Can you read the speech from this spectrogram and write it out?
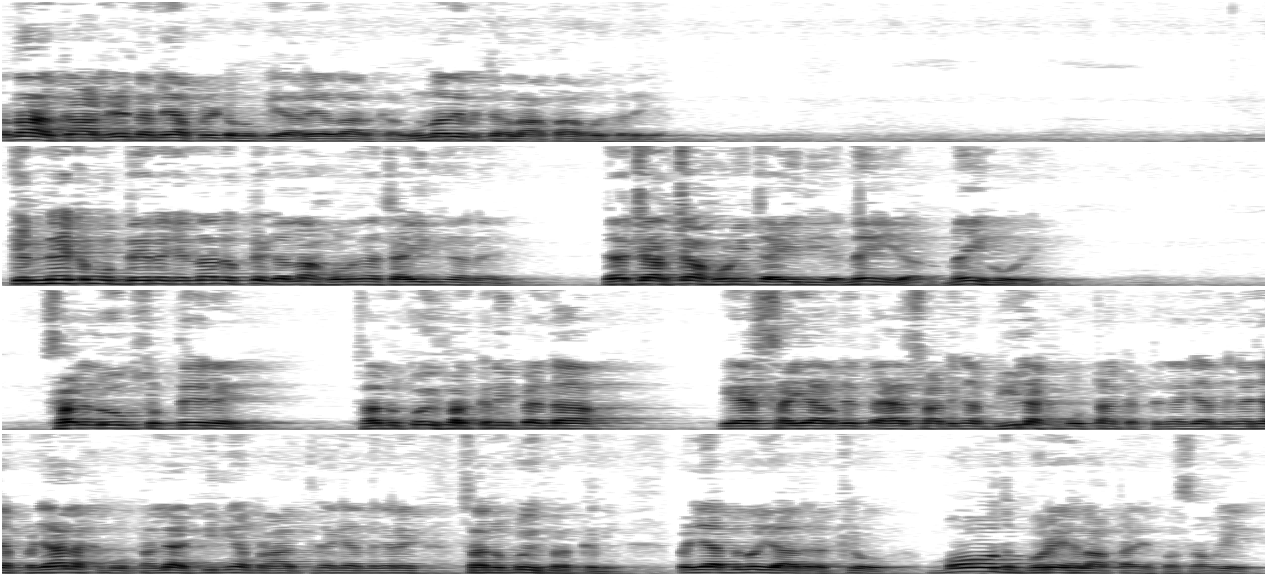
ਆਧਾਰ ਕਾਰਡ ਜਿਹੜੇ ਨਵੇਂ ਅਪਡੇਟ ਹੋ ਕੇ ਆ ਰਹੇ ਆਧਾਰ ਕਾਰਡ, ਉਹਨਾਂ ਦੇ ਵਿੱਚ ਹਾਲਾਤ ਆ ਹੋਏ ਖੜੇ ਆ। ਕਿੰਨੇ ਕੁ ਮੁੱਦੇ ਨੇ ਜਿਨ੍ਹਾਂ ਦੇ ਉੱਤੇ ਗੱਲਾਂ ਹੋਣੀਆਂ ਚਾਹੀਦੀਆਂ ਨੇ, ਜਾਂ ਚਰਚਾ ਹੋਣੀ ਚਾਹੀਦੀ ਹੈ? ਨਹੀਂ ਯਾਰ, ਨਹੀਂ ਹੋ ਰਹੀ। ਸਾਡੇ ਲੋਕ ਸੁੱਤੇ ਨੇ, ਸਾਨੂੰ ਕੋਈ ਫ਼ਰਕ ਨਹੀਂ ਪੈਂਦਾ। ਕਿ ਐਸਆਈਆਰ ਦੇ ਤਹਿਤ ਸਾਡੀਆਂ 20 ਲੱਖ ਵੋਟਾਂ ਕੱਟੀਆਂ ਜਾਂਦੀਆਂ ਜਾਂ 50 ਲੱਖ ਵੋਟਾਂ ਲੈ ਕਿਹਦੀਆਂ ਬਣਾ ਦਿੱਤੀਆਂ ਜਾਂਦੀਆਂ ਨੇ, ਸਾਨੂੰ ਕੋਈ ਫ਼ਰਕ ਨਹੀਂ। ਪੰਜਾਬੀ ਕੋ ਯਾਦ ਰੱਖਿਓ, ਬਹੁਤ ਬੁਰੇ ਹਾਲਾਤਾਂ 'ਚ ਫਸੋਗੇ।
